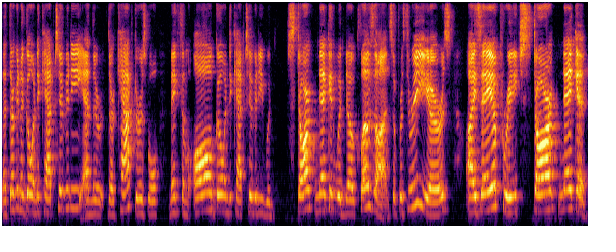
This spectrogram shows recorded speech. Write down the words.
that they're going to go into captivity and their, their captors will make them all go into captivity with stark naked with no clothes on. So for three years, Isaiah preached stark naked,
